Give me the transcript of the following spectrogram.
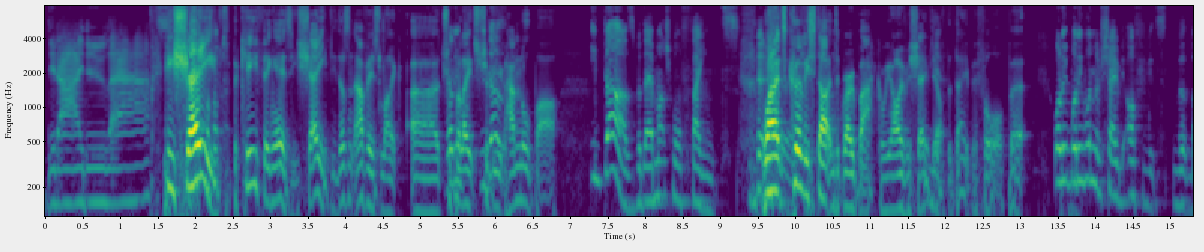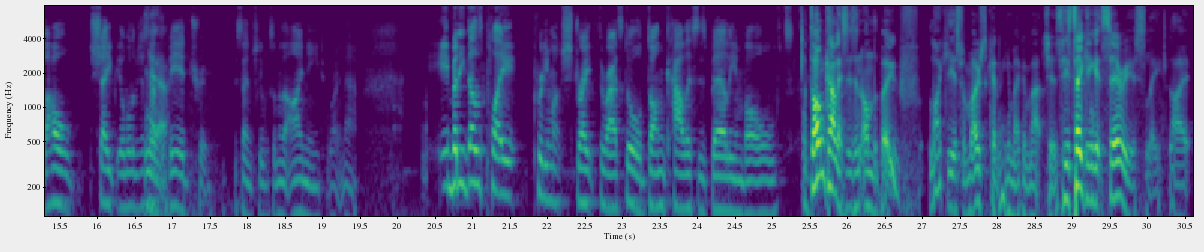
Did I do that? He shaved. the key thing is he shaved. He doesn't have his like uh, Triple he- H tribute handlebar. He does, but they're much more faint. Well, it's clearly starting to grow back, or he either shaved it off the day before. But Well, he, well, he wouldn't have shaved it off if it's the, the whole shape. He will have just had Yeah. the beard trim, essentially, with something that I need right now. Eh, But he does play pretty much straight throughout it all. Don Callis is barely involved. Don Callis isn't on the booth like he is for most Kenny Omega matches. He's taking it seriously. Like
